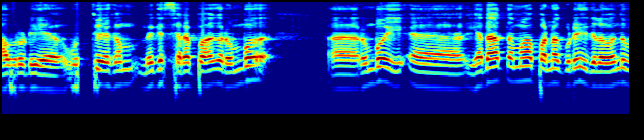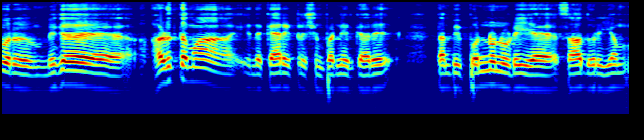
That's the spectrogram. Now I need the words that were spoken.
அவருடைய உத்வேகம் மிக சிறப்பாக ரொம்ப ரொம்ப யதார்த்தமாக பண்ணக்கூடிய இதில் வந்து ஒரு மிக அழுத்தமாக இந்த கேரக்டரேஷன் பண்ணியிருக்காரு. தம்பி பொன்னனுடைய சாதுரியம்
